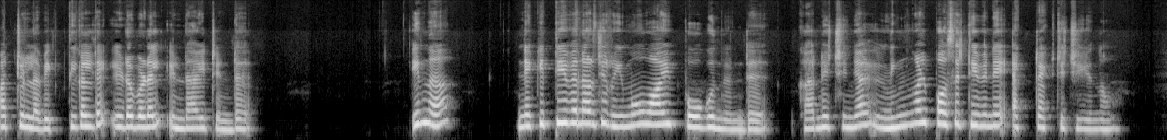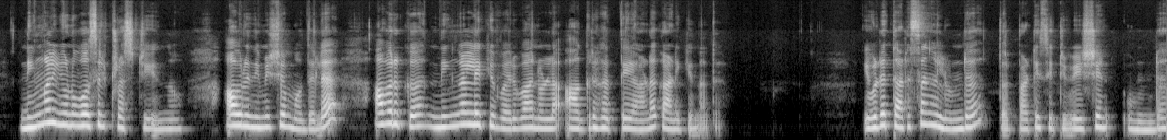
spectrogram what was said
മറ്റുള്ള വ്യക്തികളുടെ ഇടപെടൽ ഉണ്ടായിട്ടുണ്ട്. ഇന്ന് നെഗറ്റീവ് എനർജി റിമൂവ് ആയി പോകുന്നുണ്ട്. കാരണം വെച്ച് കഴിഞ്ഞാൽ നിങ്ങൾ പോസിറ്റീവിനെ അട്രാക്റ്റ് ചെയ്യുന്നു. നിങ്ങൾ യൂണിവേഴ്സിൽ ട്രസ്റ്റ് ചെയ്യുന്നു. ആ ഒരു നിമിഷം മുതൽ അവർക്ക് നിങ്ങളിലേക്ക് വരുവാനുള്ള ആഗ്രഹത്തെയാണ് കാണിക്കുന്നത്. ഇവിടെ തടസ്സങ്ങളുണ്ട്. തേർഡ് പാർട്ടി സിറ്റുവേഷൻ ഉണ്ട്.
